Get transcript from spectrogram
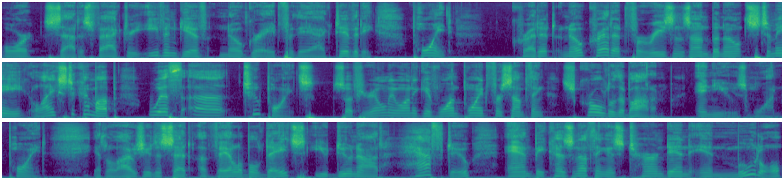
or satisfactory. Even give no grade for the activity. Point credit, no credit for reasons unbeknownst to me likes to come up with uh, two points. So if you only want to give one point for something, scroll to the bottom and use one point. It allows you to set available dates. You do not have to, and because nothing is turned in in Moodle,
